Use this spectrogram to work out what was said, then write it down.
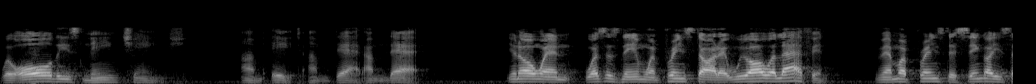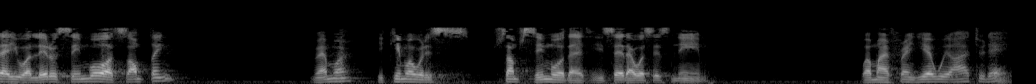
Well, all these name change. I'm eight. I'm that. I'm that. You know, when, what's his name? When Prince started, we all were laughing. Remember Prince, the singer? He said he was a little symbol or something. Remember? He came up with his, some symbol that he said that was his name. Well, my friend, here we are today.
